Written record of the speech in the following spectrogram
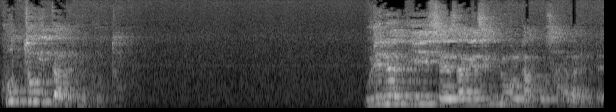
고통이 따르는 게 고통. 우리는 이 세상의 생명을 갖고 살아가는데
